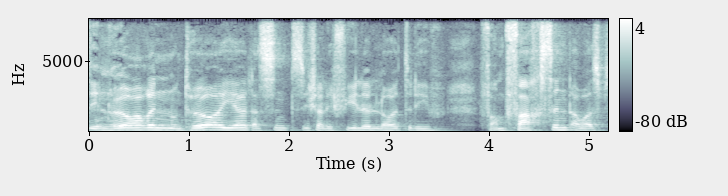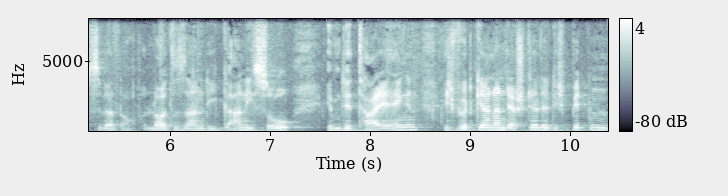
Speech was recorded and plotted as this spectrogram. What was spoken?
den Hörerinnen und Hörer hier, das sind sicherlich viele Leute, die vom Fach sind, aber es werden auch Leute sein, die gar nicht so im Detail hängen. Ich würde gerne an der Stelle dich bitten,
